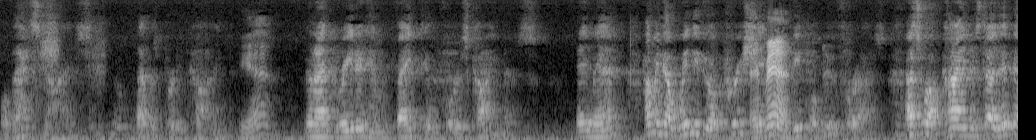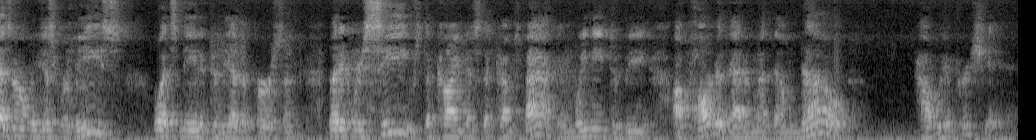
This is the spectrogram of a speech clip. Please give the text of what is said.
well, that's nice. That was pretty kind. Yeah. And I greeted him and thanked him for his kindness. Amen. How many know we need to appreciate Amen. what people do for us? That's what kindness does. It doesn't only just release what's needed to the other person, but it receives the kindness that comes back. And we need to be a part of that and let them know how we appreciate it.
